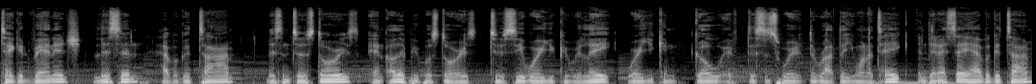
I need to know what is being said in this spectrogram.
take advantage, listen, have a good time, listen to stories and other people's stories to see where you can relate, where you can go if this is where the route that you want to take. And did I say have a good time?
